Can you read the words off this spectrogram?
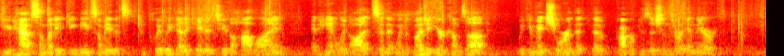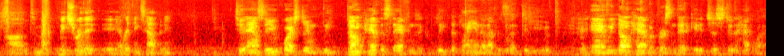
do you have somebody, do you need somebody that's completely dedicated to the hotline and handling audits so that when the budget year comes up, we can make sure that the proper positions are in there um, to ma- make sure that everything's happening? To answer your question, we don't have the staffing to complete the plan that I present to you, and we don't have a person dedicated just to the hotline.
